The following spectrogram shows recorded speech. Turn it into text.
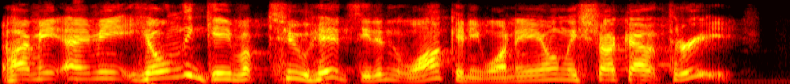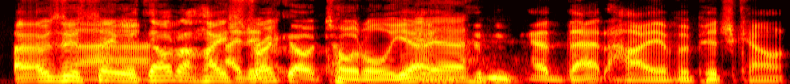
I mean, I mean, he only gave up two hits. He didn't walk anyone. He only struck out three. I was going to say, uh, without a high strikeout total, yeah, yeah, he couldn't have had that high of a pitch count.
